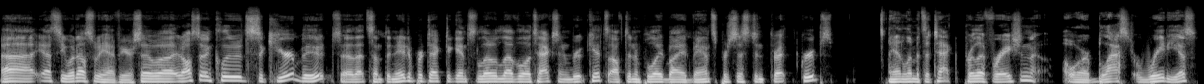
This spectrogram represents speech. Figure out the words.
Uh, let's see what else we have here. So uh, it also includes secure boot. So that's something new to protect against low level attacks and rootkits, often employed by advanced persistent threat groups and limits attack proliferation or blast radius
